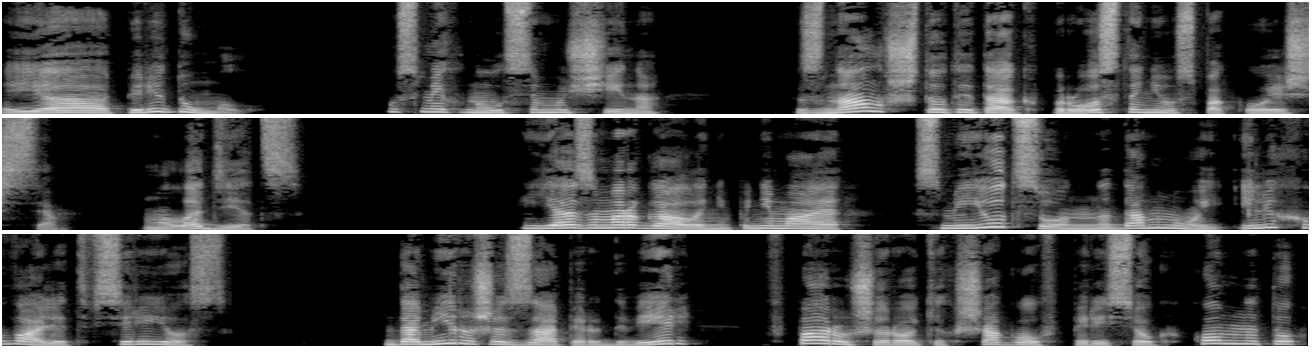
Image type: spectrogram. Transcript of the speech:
«Я передумал», — усмехнулся мужчина. «Знал, что ты так просто не успокоишься. Молодец». Я заморгала, не понимая, смеется он надо мной или хвалит всерьез. Дамир же запер дверь, в пару широких шагов пересек комнату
